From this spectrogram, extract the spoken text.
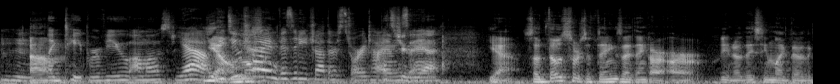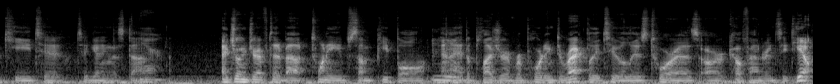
Mm-hmm. Um, like tape review almost. Yeah, Yeah, we do almost. try and visit each other's story times. That's true. and Yeah. yeah so those sorts of things i think are, are you know they seem like they're the key to to getting this done Yeah. I joined Drift at about 20 some people, and I had the pleasure of reporting directly to Elias Torres, our co founder and CTO.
